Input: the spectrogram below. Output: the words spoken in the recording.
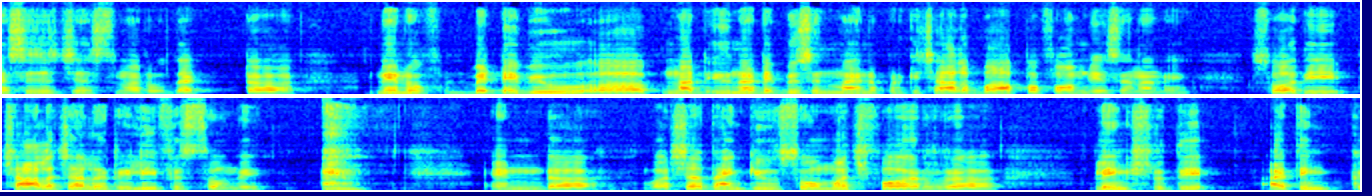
మెసేజెస్ చేస్తున్నారు దట్ నేను డెబ్యూ నా ఇది నా డెబ్యూ సినిమా అయినప్పటికీ చాలా బాగా పర్ఫామ్ చేశానని. సో అది చాలా చాలా రిలీఫ్ ఇస్తుంది. And Varsha thank you so much for playing Shruti I think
